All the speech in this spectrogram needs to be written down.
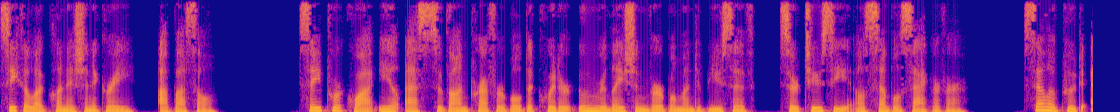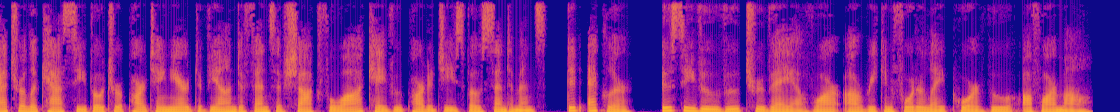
psychologue clinician agree, à Brussels. C'est pourquoi il est souvent préférable de quitter une relation verbalement abusive, surtout si elle semble s'aggraver. Cela peut être le cas si votre partenaire devient défensif chaque fois que vous partagez vos sentiments, dit Eckler, ou si vous vous trouvez avoir à réconforter pour vous avoir mal.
